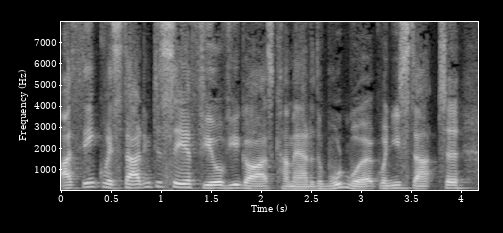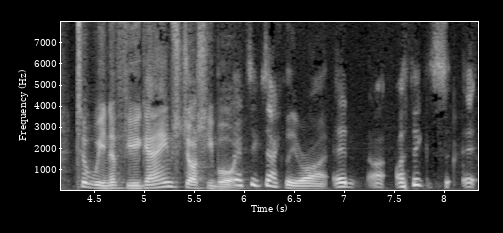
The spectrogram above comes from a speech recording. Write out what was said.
I think we're starting to see a few of you guys come out of the woodwork when you start to to win a few games, Joshy boy. That's exactly right, and I, I think it's, it,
